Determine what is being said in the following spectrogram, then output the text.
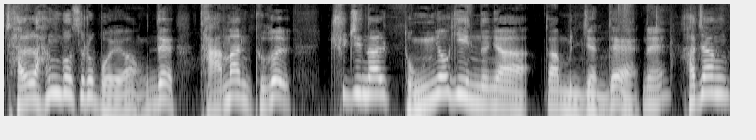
잘 한 것으로 보여요. 근데 다만 그걸 추진할 동력이 있느냐가 문제인데 네. 가장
